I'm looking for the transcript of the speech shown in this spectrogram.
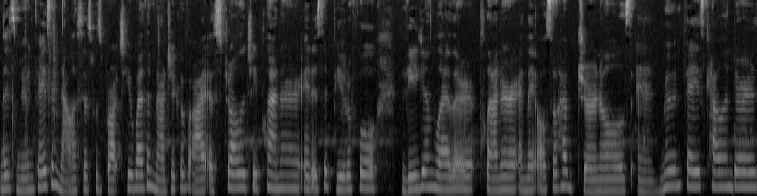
this moon phase analysis was brought to you by the Magic of I Astrology Planner. It is a beautiful vegan leather planner, and they also have journals and moon phase calendars.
